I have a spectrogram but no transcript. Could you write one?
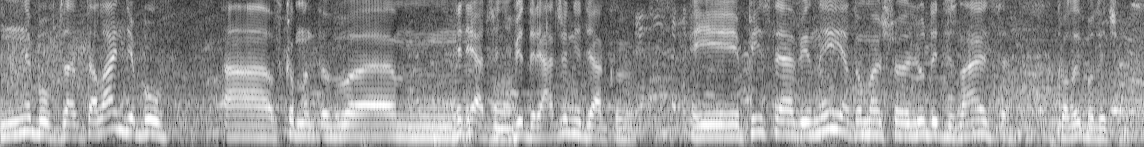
не був в Таїланді, був в, команд... в ем, відрядження. відрядженні, дякую. І після війни я думаю, що люди дізнаються, коли буде час.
